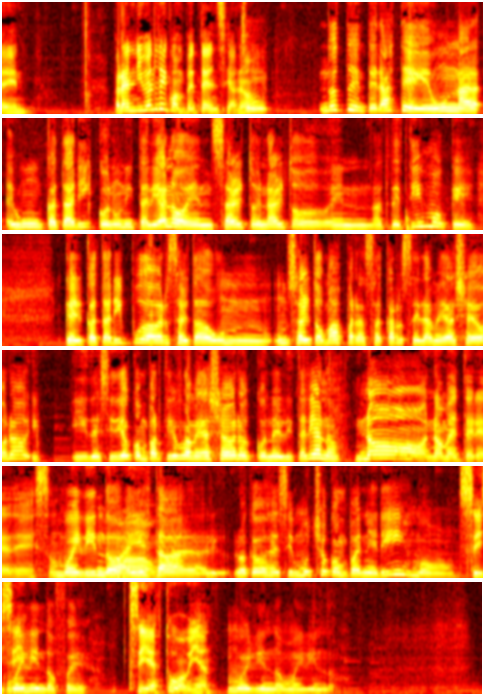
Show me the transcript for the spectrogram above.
Para el nivel de competencia, ¿no? Sí. ¿No te enteraste de una, un catarí con un italiano en salto en alto en atletismo que, que el catarí pudo haber saltado un, un salto más para sacarse la medalla de oro y y decidió compartir la medalla de oro con el italiano. No, no me enteré de eso. Muy lindo, ahí está lo que vos decís, mucho compañerismo. Sí, sí. Muy lindo fue. Sí, estuvo bien. Muy lindo, muy lindo.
